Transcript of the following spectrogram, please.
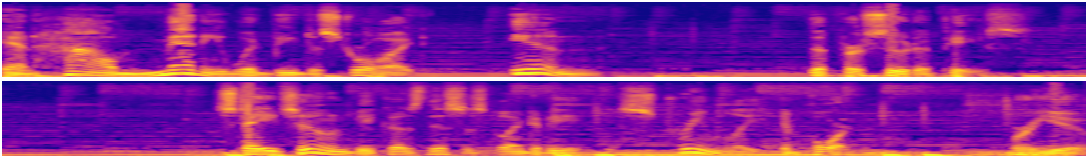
and how many would be destroyed in the pursuit of peace. Stay tuned because this is going to be extremely important for you.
